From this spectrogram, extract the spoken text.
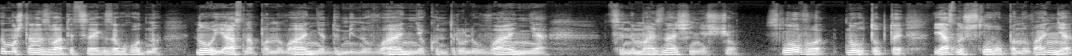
Ви можете назвати це як завгодно. Ну, ясно, панування, домінування, контролювання. Це не має значення, що. Слово, ну, тобто, ясно, що слово панування,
